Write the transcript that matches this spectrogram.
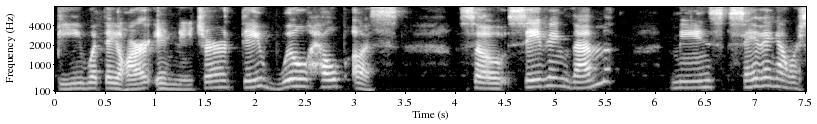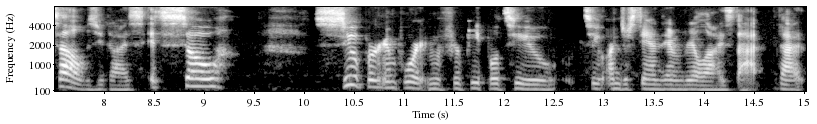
be what they are in nature, they will help us. So saving them means saving ourselves, you guys. It's so super important for people to to understand and realize that that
